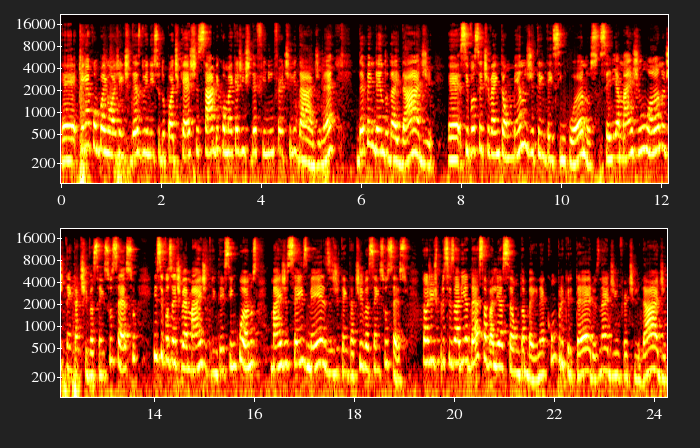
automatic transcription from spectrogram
É, quem acompanhou a gente desde o início do podcast sabe como é que a gente define infertilidade, né? Dependendo da idade, é, se você tiver, então, menos de 35 anos, seria mais de um ano de tentativa sem sucesso. E se você tiver mais de 35 anos, mais de seis meses de tentativa sem sucesso. Então, a gente precisaria dessa avaliação também, né? Cumpre critérios né, de infertilidade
